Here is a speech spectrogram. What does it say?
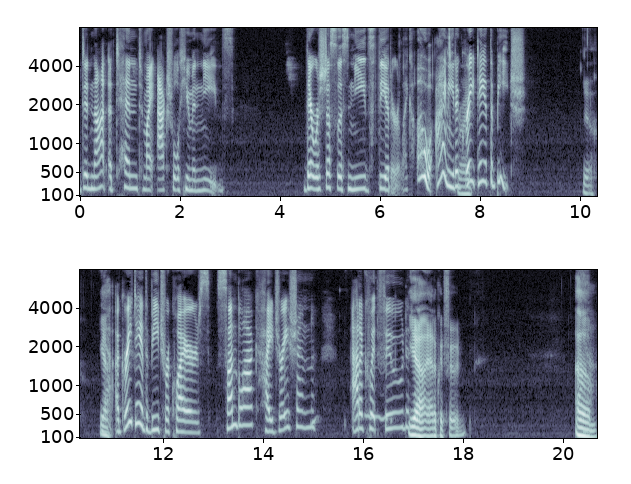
did not attend to my actual human needs there was just this needs theater like oh i need a Right. great day at the beach Yeah. Yeah. a great day at the beach requires sunblock hydration adequate food Yeah, adequate food. Um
